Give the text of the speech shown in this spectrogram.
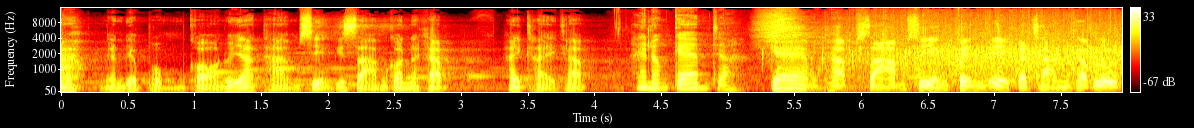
อะงั้นเดี๋ยวผมขออนุญาตถามเสียงที่ 3 ก่อนนะครับ ให้ใครครับ ให้น้องแก้มจ้ะแก้มครับสามเสียงเป็นเอกฉันท์ครับลูก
